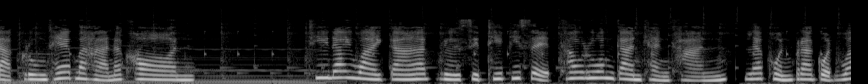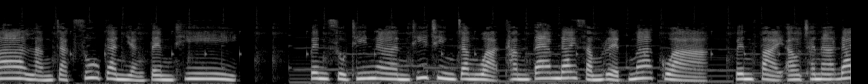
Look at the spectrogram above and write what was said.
จากกรุงเทพมหานคร ที่ได้วายการ์ดหรือสิทธิพิเศษเข้าร่วมการแข่งขัน และผลปรากฏว่าหลังจากสู้กันอย่างเต็มที่ เป็นสุธินันท์ที่ชิงจังหวะทำแต้มได้สำเร็จมากกว่า เป็นฝ่ายเอาชนะได้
